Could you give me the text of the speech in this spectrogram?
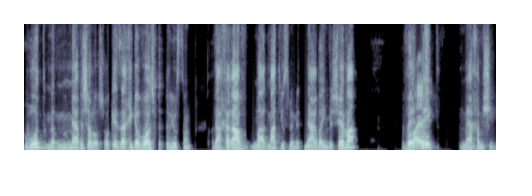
ווד 103, אוקיי? זה הכי גבוה של יוסטון. ואחריו מתיוס באמת 147, וטייט 150.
